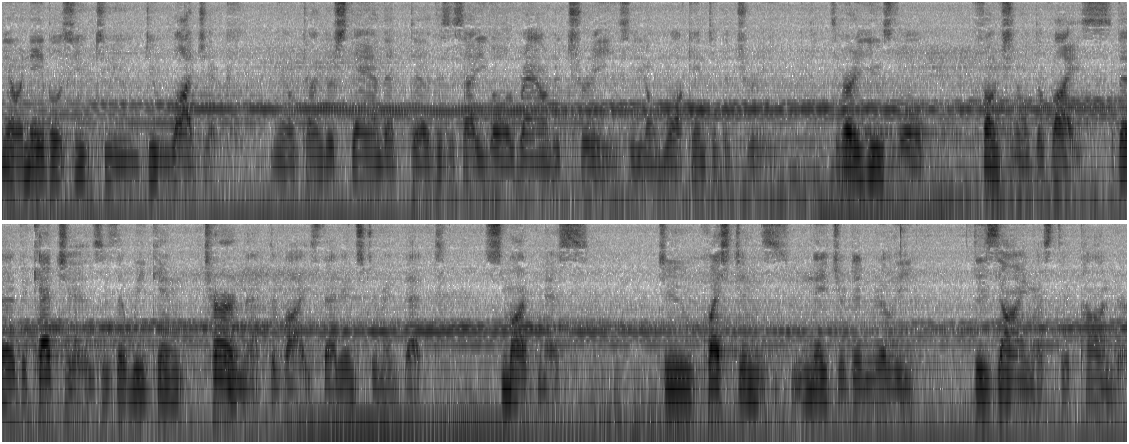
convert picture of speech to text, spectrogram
you know enables you to do logic you know to understand that uh, this is how you go around a tree so you don't walk into the tree. It's a very useful functional device. The the catch is is that we can turn that device that instrument that smartness to questions nature didn't really design us to ponder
